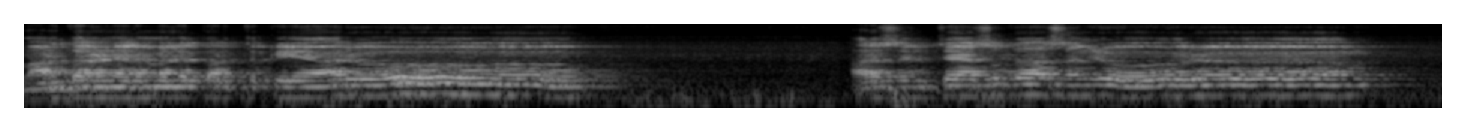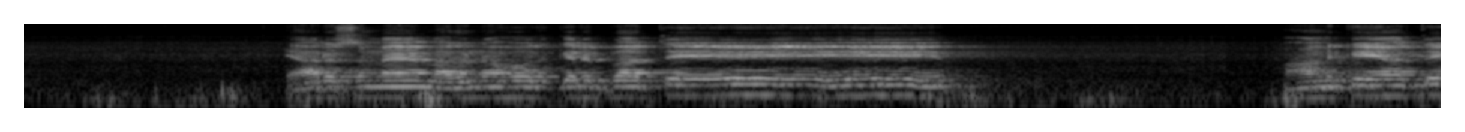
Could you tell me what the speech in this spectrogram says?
ਮਨ ਤਰ ਨਿਰਮਲ ਕਰਤ ਕਿਆਰੋ। ਹਰ ਸਿੰਚੈ ਸੁਦਾ ਸੰਜੋਰ। ਯਾਰ ਸਮੈ ਮਗਨ ਹੋਤ ਕਿਰਪਾ ਤੇ। ਆਮ ਕੇ ਆਤੇ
